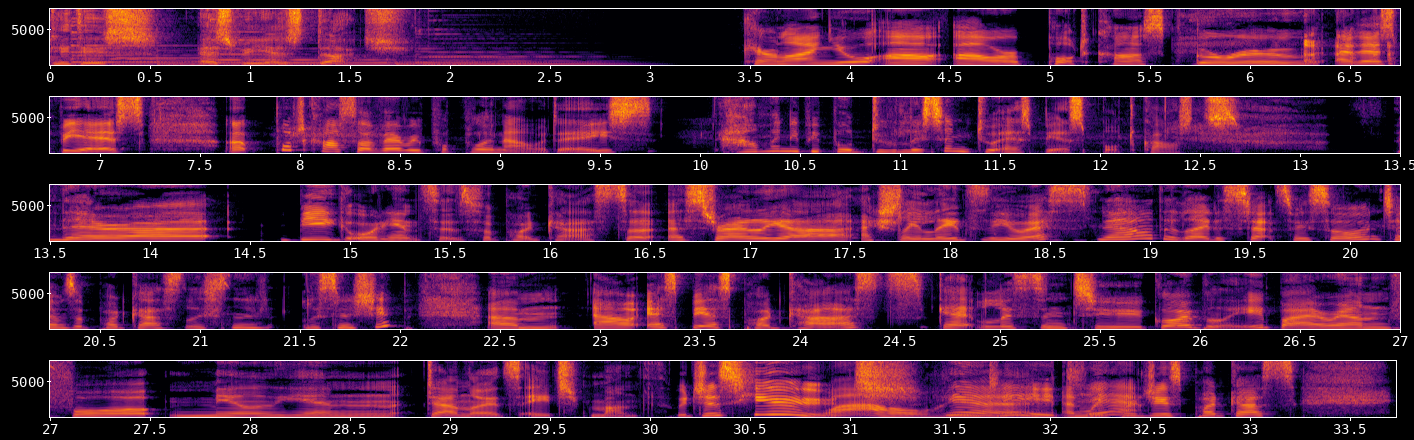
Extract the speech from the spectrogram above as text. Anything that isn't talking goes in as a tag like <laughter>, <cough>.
Dit is SBS Dutch. Caroline, you are our podcast guru at <laughs> SBS. Uh, podcasts are very popular nowadays. How many people do listen to SBS podcasts? There are big audiences for podcasts. So Australia actually leads the US now, the latest stats we saw in terms of podcast listen- listenership. Um, our SBS podcasts get listened to globally by around 4 million downloads each month, which is huge. Wow, indeed, And we produce podcasts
